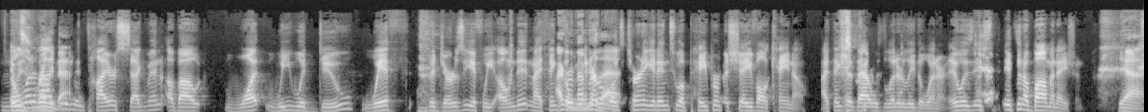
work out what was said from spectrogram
No one and really I bad. did an entire segment about what we would do with the jersey if we owned it, and I think I the remember winner that. was turning it into a paper mache volcano. I think that that was literally the winner. It was it's it's an abomination. Yeah.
